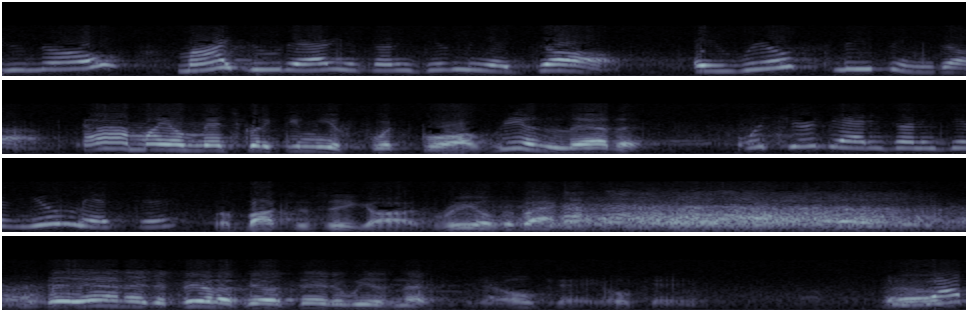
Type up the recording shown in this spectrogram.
You know, my doodaddy is going to give me a doll. A real sleeping doll. ah, my old man's going to give me a football. Real leather. What's your daddy going to give you, mister? A box of cigars, real tobacco. Hey, Annie, the bailiff here say that we is next. Yeah, okay, okay. Is that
